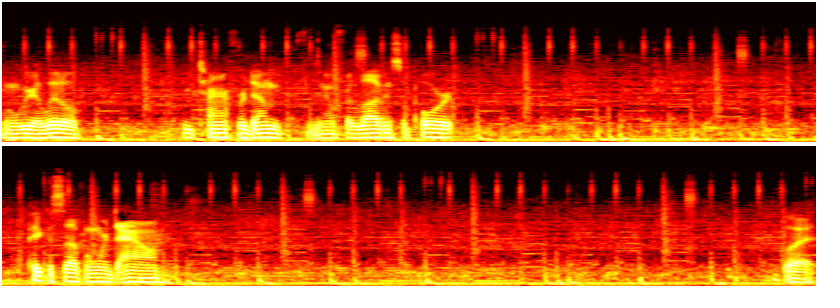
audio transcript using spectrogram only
when we were little. We turn for them, you know, for love and support. Pick us up when we're down. But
